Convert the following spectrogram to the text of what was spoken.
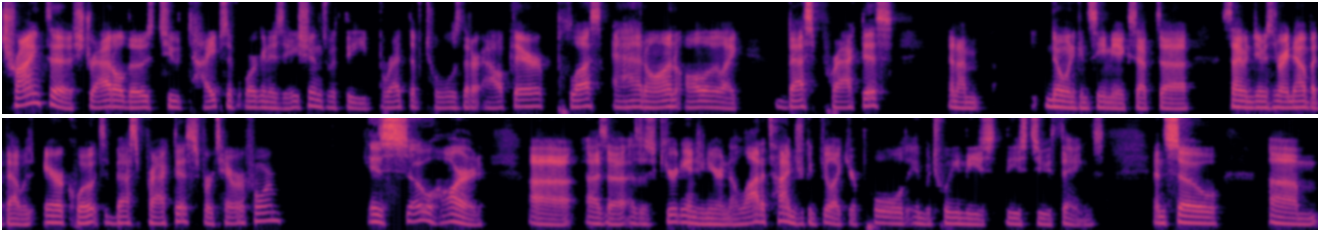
trying to straddle those two types of organizations with the breadth of tools that are out there, plus add on all of the like best practice. And I'm, no one can see me except uh, Simon Jameson right now, but that was air quotes best practice for Terraform is so hard uh, as a as a security engineer, and a lot of times you can feel like you're pulled in between these these two things, and so um,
